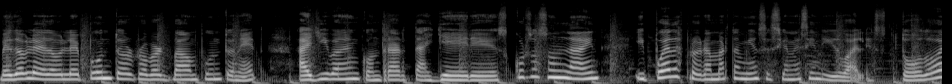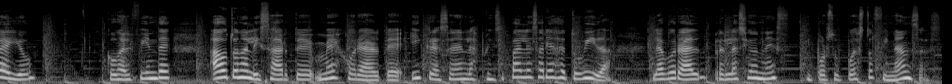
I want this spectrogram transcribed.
www.robertbaum.net. Allí van a encontrar talleres, cursos online y puedes programar también sesiones individuales. Todo ello con el fin de autoanalizarte, mejorarte y crecer en las principales áreas de tu vida, laboral, relaciones y por supuesto finanzas.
